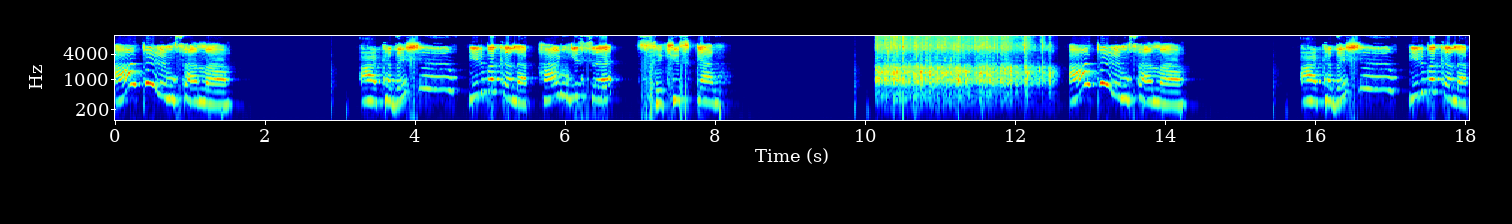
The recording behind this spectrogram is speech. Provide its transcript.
Aferin sana. Arkadaşım bir bakalım hangisi? Sekizgen. Aferin sana. Arkadaşım bir bakalım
